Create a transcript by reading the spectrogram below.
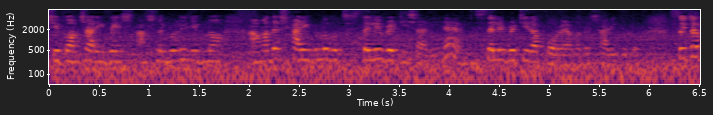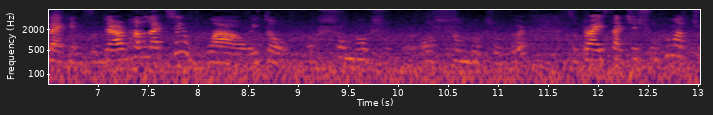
শিফন শাড়ি যে আসলে বলি, যেগুলো আমাদের শাড়িগুলো হচ্ছে সেলিব্রিটি শাড়ি হ্যাঁ? সেলিব্রিটিরা পরে আমাদের শাড়িগুলো। তো এটা দেখেন যার ভালো লাগছে ওয়াও এটা অসম্ভব সুন্দর অসম্ভব সুন্দর। তো প্রাইস থাকছে শুধুমাত্র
